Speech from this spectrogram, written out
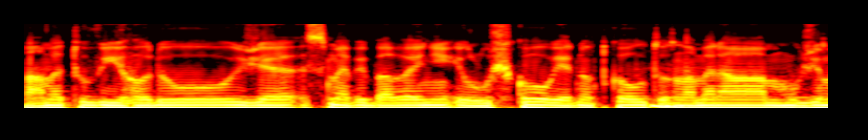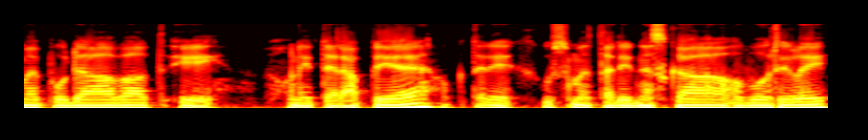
máme tu výhodu, že jsme vybaveni i lůžkovou jednotkou, to znamená, můžeme podávat i ony terapie, o kterých už jsme tady dneska hovořili,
